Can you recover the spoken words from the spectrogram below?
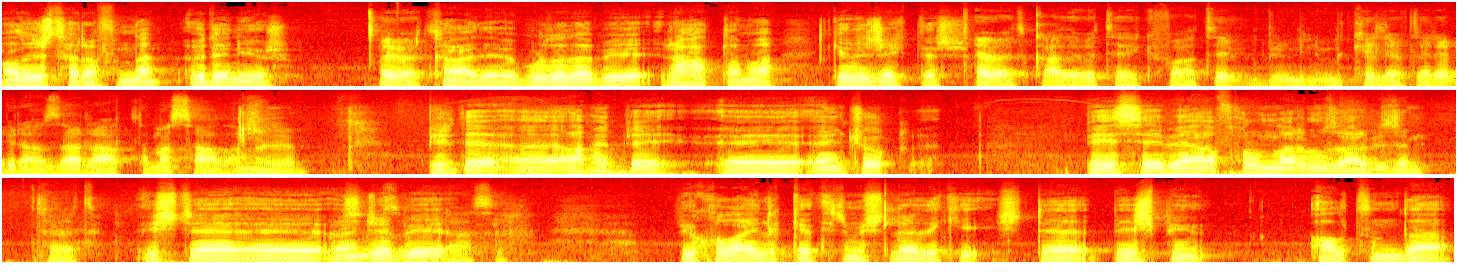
Alıcı tarafından ödeniyor Evet. KDV. Burada da bir rahatlama gelecektir. Evet, KDV tevkifatı mükelleflere biraz daha rahatlama sağlar. Bir de e, Ahmet Bey e, en çok BSBA forumlarımız var bizim. Evet. İşte e, önce bir belası. bir kolaylık getirmişlerdi ki işte 5000 altında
